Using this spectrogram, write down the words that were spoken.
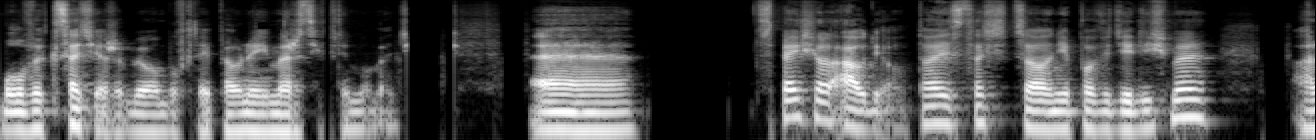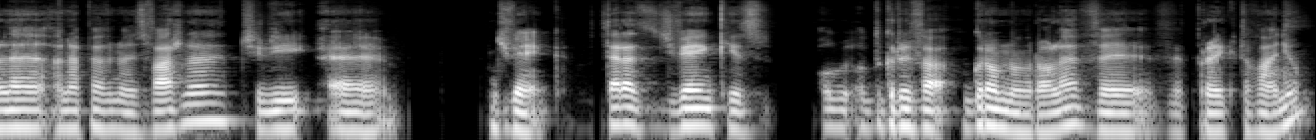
bo wy chcecie, żeby on był w tej pełnej imersji w tym momencie. E, spatial audio to jest coś, co nie powiedzieliśmy, ale a na pewno jest ważne, czyli e, dźwięk. Teraz dźwięk jest, odgrywa ogromną rolę w, w projektowaniu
